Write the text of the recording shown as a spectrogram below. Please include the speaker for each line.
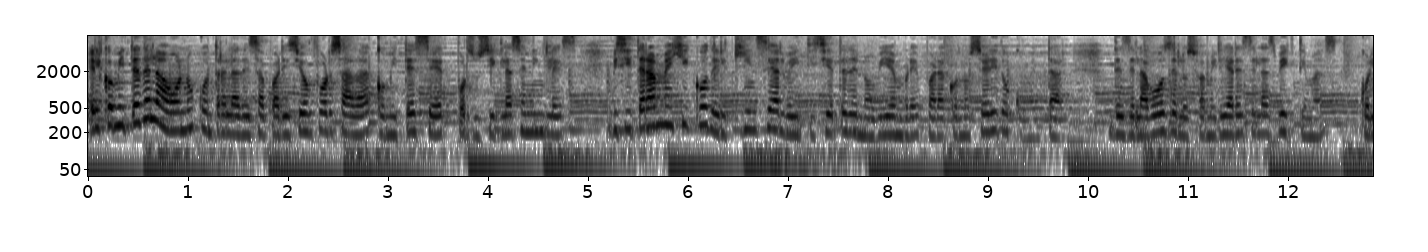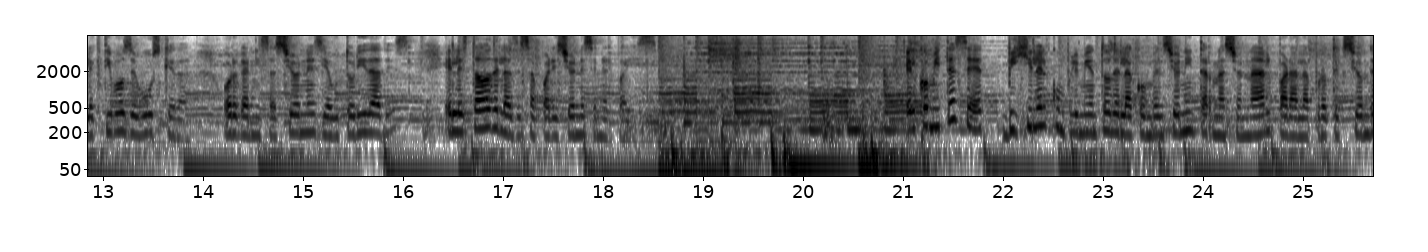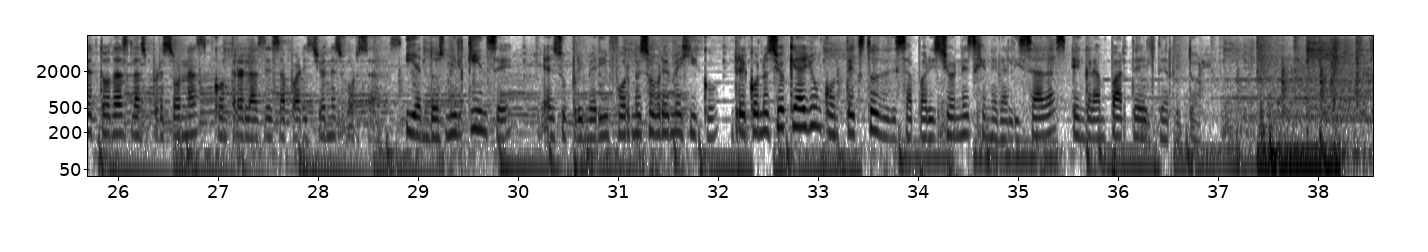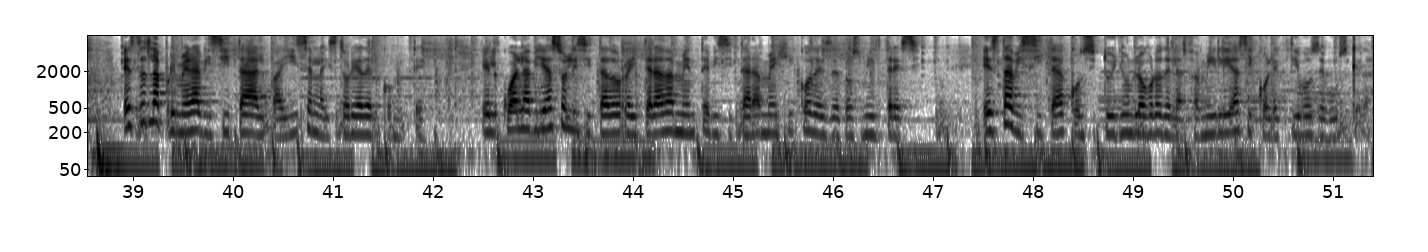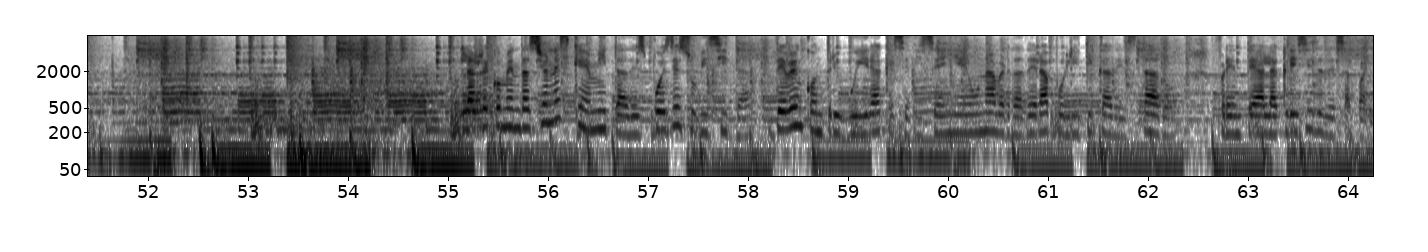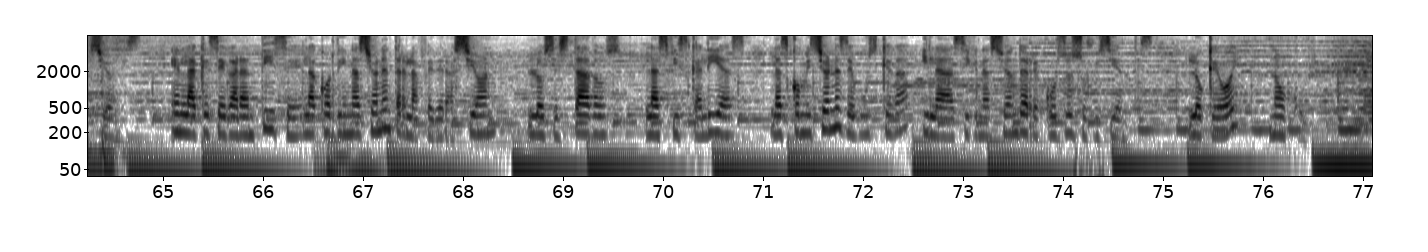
Speaker 1: El Comité de la ONU contra la Desaparición Forzada, Comité SED por sus siglas en inglés, visitará México del 15 al 27 de noviembre para conocer y documentar, desde la voz de los familiares de las víctimas, colectivos de búsqueda, organizaciones y autoridades, el estado de las desapariciones en el país. El Comité SED vigila el cumplimiento de la Convención Internacional para la Protección de todas las personas contra las desapariciones forzadas. Y en 2015, en su primer informe sobre México, reconoció que hay un contexto de desapariciones generalizadas en gran parte del territorio. Esta es la primera visita al país en la historia del comité, el cual había solicitado reiteradamente visitar a México desde 2013 esta visita constituye un logro de las familias y colectivos de búsqueda. Las recomendaciones que emita después de su visita deben contribuir a que se diseñe una verdadera política de Estado frente a la crisis de desapariciones, en la que se garantice la coordinación entre la Federación, los estados, las fiscalías, las comisiones de búsqueda y la asignación de recursos suficientes, lo que hoy no ocurre.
